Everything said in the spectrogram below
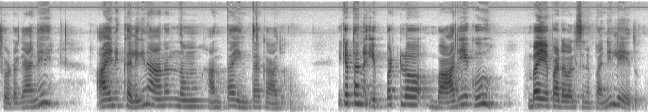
చూడగానే ఆయన కలిగిన ఆనందం అంతా ఇంత కాదు. ఇక తను ఇప్పట్లో భార్యకు భయపడవలసిన పని లేదు.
